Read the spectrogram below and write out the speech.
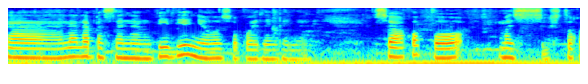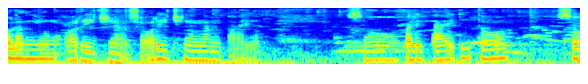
kalalabasan ng video nyo, so pwedeng ganyan. So, ako po, mas gusto ko lang yung original. So, original lang tayo. So, palit tayo dito. So,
